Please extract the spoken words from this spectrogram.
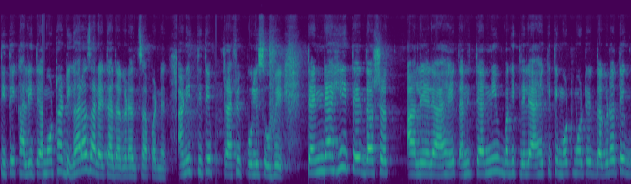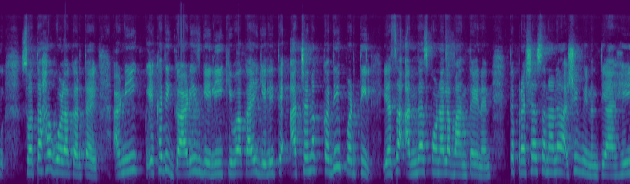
तिथे खाली त्या मोठा ढिगारा झालाय त्या दगडांचा पडण्यात आणि तिथे ट्रॅफिक पोलीस उभे. त्यांनाही ते दर्शक आलेले आहेत आणि त्यांनी बघितलेले आहे की ती मोठमोठे दगडं ते स्वतः गोळा करतायत. आणि एखादी गाडी गेली किंवा काही गेली ते अचानक कधी पडतील याचा अंदाज कोणाला बांधता येणार तर प्रशासनाला अशी विनंती आहे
